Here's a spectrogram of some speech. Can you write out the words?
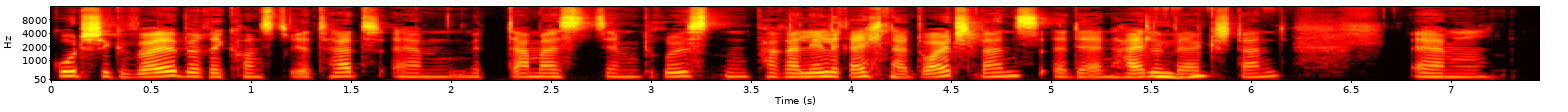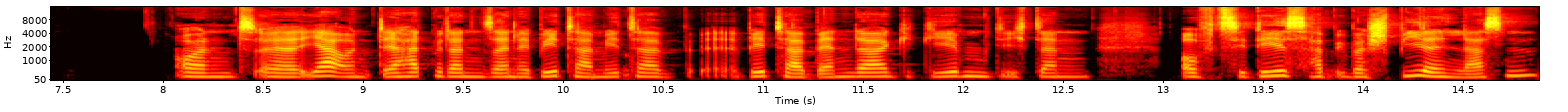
gotische Gewölbe rekonstruiert hat, ähm, mit damals dem größten Parallelrechner Deutschlands, äh, der in Heidelberg mhm. stand. Ähm, und äh, ja, und der hat mir dann seine äh, Beta-Bänder gegeben, die ich dann auf CDs habe überspielen lassen.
